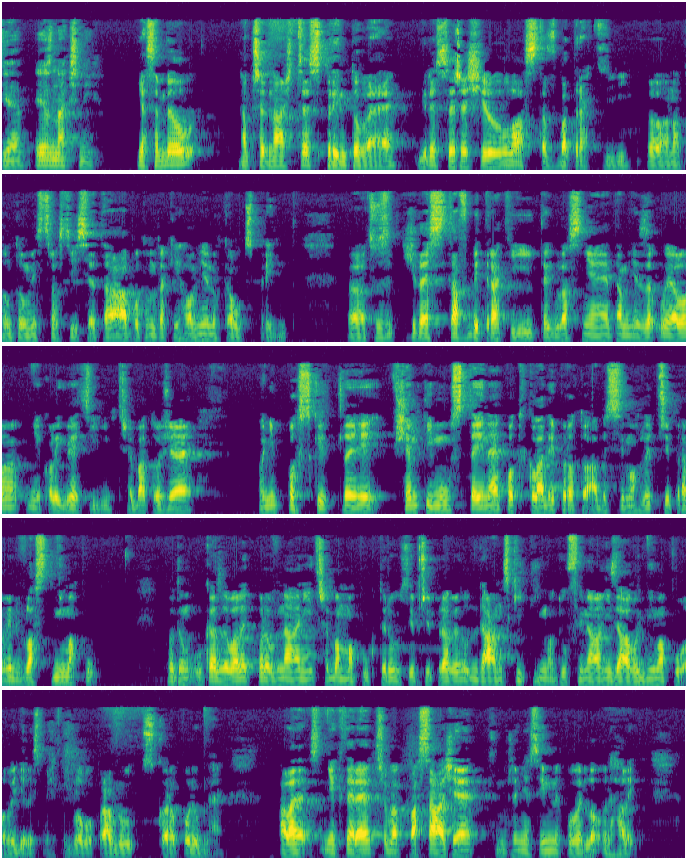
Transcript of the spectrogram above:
Je, je značný. Já jsem byl na přednášce sprintové, kde se řešila stavba tratí eh, na tomto mistrovství světa a potom taky hlavně knockout sprint. Eh, co se týče té stavby tratí, tak vlastně tam mě zaujalo několik věcí. Třeba to, že oni poskytli všem týmům stejné podklady pro to, aby si mohli připravit vlastní mapu. Potom ukazovali porovnání třeba mapu, kterou si připravil dánský tým a tu finální závodní mapu a viděli jsme, že to bylo opravdu skoro podobné. Ale některé třeba pasáže samozřejmě se jim nepovedlo odhalit.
